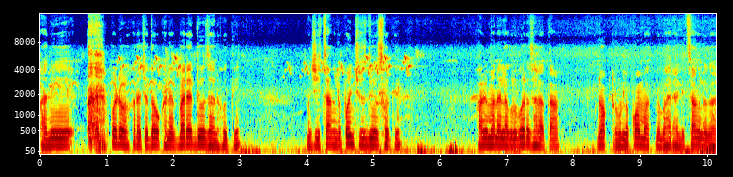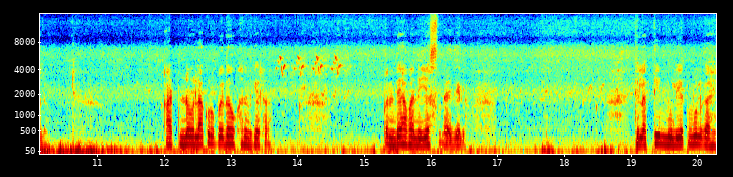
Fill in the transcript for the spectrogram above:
आणि पडवळकराच्या दवाखान्यात बऱ्याच दिवस झाले होते. म्हणजे चांगलं पंचवीस दिवस होते. आम्ही म्हणायला लागलो बरं झालं आता. डॉक्टर म्हणलं कॉमातनं बाहेर आली चांगलं झालं. आठ नऊ लाख रुपये दवाखान्यात गेला. पण देवाने यश नाही दिला. तिला तीन मुली एक मुलगा आहे.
